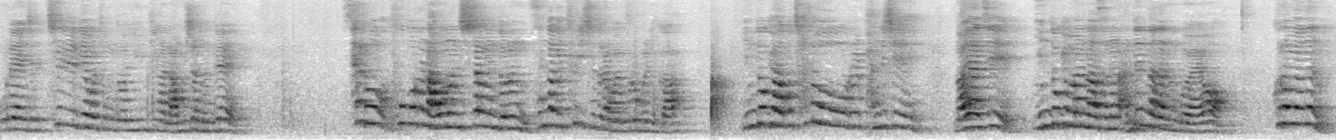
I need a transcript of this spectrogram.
올해 이제 7개월 정도 임기가 남으셨는데 새로 후보로 나오는 시장님들은 생각이 틀리시더라고요 물어보니까 인도교하고 차도를 반드시 놔야지 인도교만 나서는 안 된다는 거예요. 그러면은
